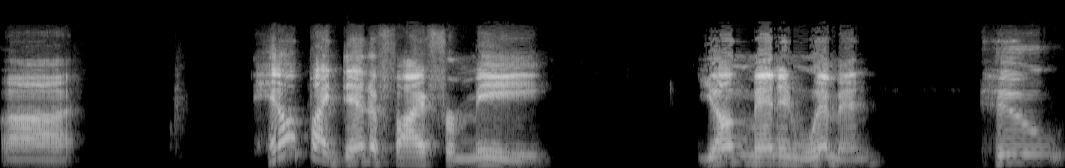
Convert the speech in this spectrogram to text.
uh, help identify for me young men and women who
